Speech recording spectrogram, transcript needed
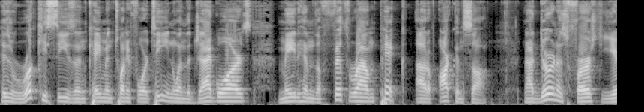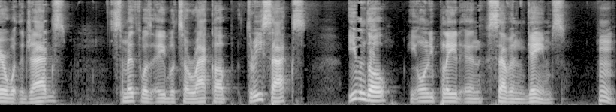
His rookie season came in 2014 when the Jaguars made him the fifth round pick out of Arkansas. Now, during his first year with the Jags, Smith was able to rack up three sacks, even though he only played in seven games. Hmm.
